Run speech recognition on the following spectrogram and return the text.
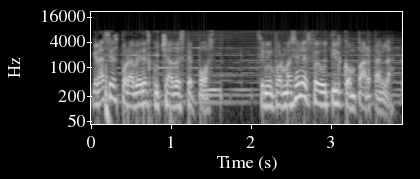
Gracias por haber escuchado este post. Si la información les fue útil, compártanla.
